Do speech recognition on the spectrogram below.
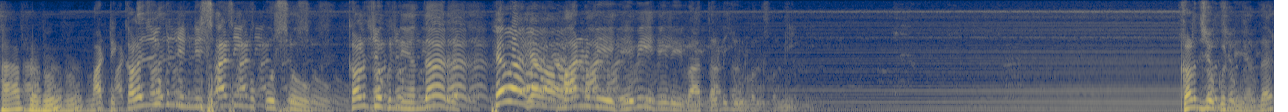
હા પ્રભુ માટે કળયુગની નિશાની મૂકું છું કળયુગની અંદર હેવા હેવા માનવી હેવી હેવી વાતડિયું લક્ષ્મી કળયુગની અંદર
